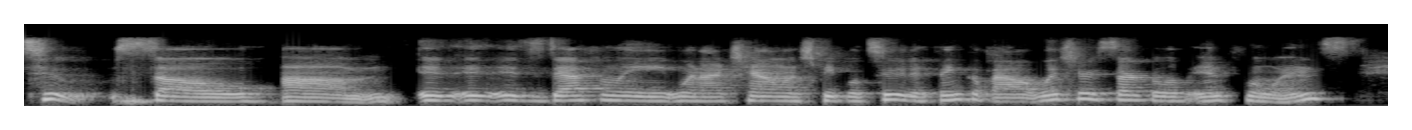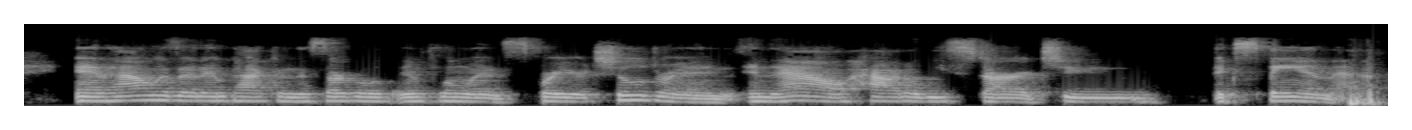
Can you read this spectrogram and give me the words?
too so um, it, it, it's definitely when i challenge people too to think about what's your circle of influence and how is that impacting the circle of influence for your children and now how do we start to expand that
